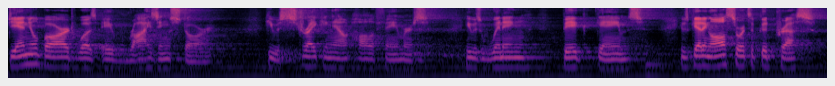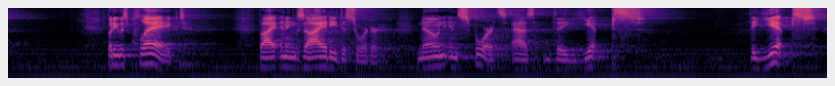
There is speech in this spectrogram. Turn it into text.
Daniel Bard was a rising star. He was striking out Hall of Famers, he was winning big games, he was getting all sorts of good press. But he was plagued by an anxiety disorder known in sports as the yips. The yips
